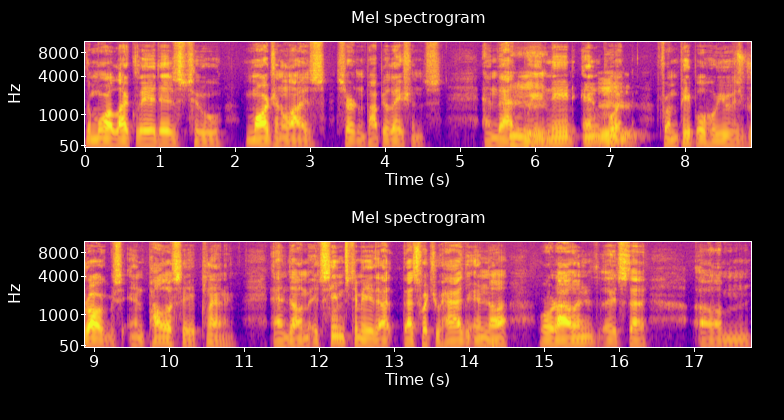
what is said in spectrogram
the more likely it is to marginalize certain populations. And that we need input from people who use drugs in policy planning. And um, it seems to me that that's what you had in uh, Rhode Island. It's the um,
